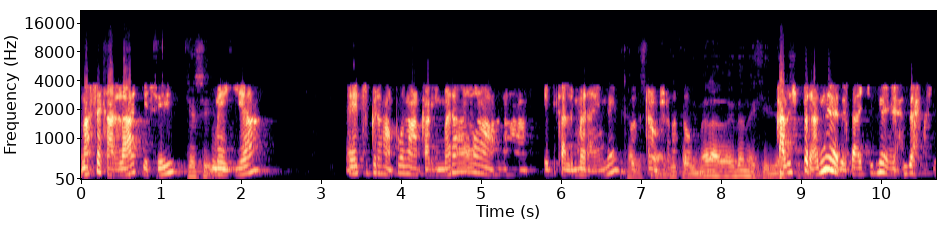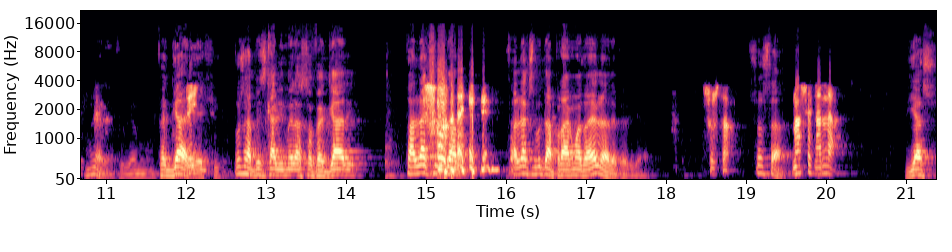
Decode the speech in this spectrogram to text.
Να είσαι καλά κι εσύ, Και εσύ. με υγεία. Έτσι πήρα να πω ένα καλημέρα, να- γιατί καλημέρα είναι. Καλησπέρα. Τι καλημέρα δεν έχει ήλιο. Καλησπέρα, ναι, ρε Τάκη, ναι, εντάξει. Ναι ρε φίλε μου. Φεγγάρι Ε. έχει. Πώς θα πεις καλημέρα στο φεγγάρι; Θα αλλάξουμε, τα... θα αλλάξουμε τα πράγματα. Έλα ρε παιδιά. Σωστά. Σωστά. Να είσαι καλά. Γεια σου.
